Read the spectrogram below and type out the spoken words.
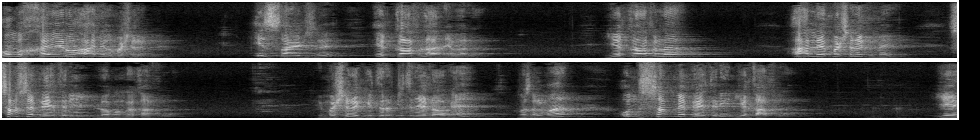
ہم خیر و اہل المشرق اس سائڈ سے ایک قافلہ آنے والا یہ قافلہ اہل مشرق میں سب سے بہترین لوگوں کا قافلہ مشرق کی طرف جتنے لوگ ہیں، مسلمان، ان سب میں بہترین یہ قافلہ یہ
